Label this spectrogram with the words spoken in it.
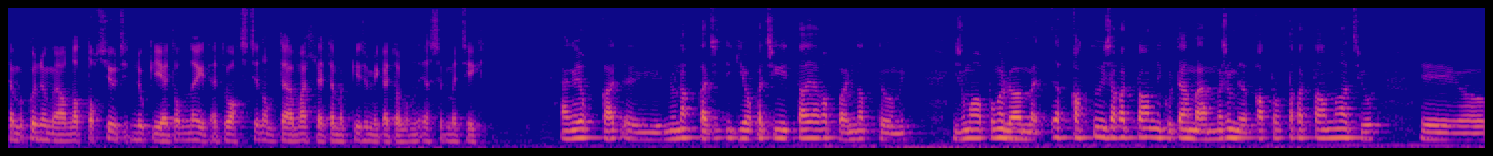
тамаккунунгаарнерторсиутит нуки аторнагит атуартитинерм таамаалла тамаккисумик атолерни ерсамматигит ангиоққат нунаққатит икиоқатигиттариақарпа аннертуумик исумаарпунгалу аама эққартуисақаттаарнику таама аммасуми эққартортақаттаарнератигу э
